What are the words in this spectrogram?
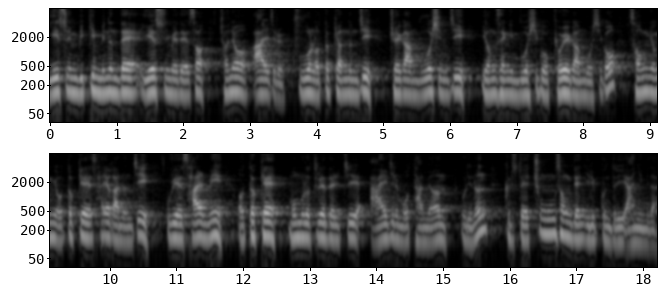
예수님 믿긴 믿는데 예수님에 대해서 전혀 알지를 구원 어떻게 얻는지 죄가 무엇인지 영생이 무엇이고 교회가 무엇이고 성령이 어떻게 사역하는지 우리의 삶이 어떻게 몸으로 들여야 될지 알지를 못하면 우리는 그리스도의 충성된 일꾼들이 아닙니다.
